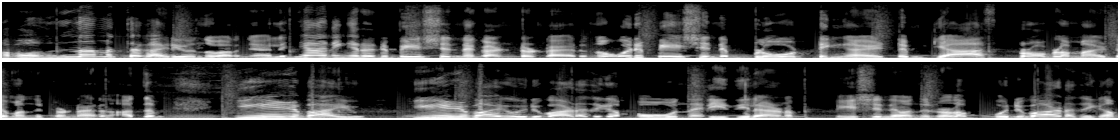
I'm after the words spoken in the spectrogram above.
അപ്പോൾ ഒന്നാമത്തെ കാര്യം എന്ന് പറഞ്ഞാൽ ഞാൻ ഇങ്ങനെ ഒരു പേഷ്യന്റിനെ കണ്ടിട്ടുണ്ടായിരുന്നു. ഒരു പേഷ്യന്റ് ബ്ലോട്ടിംഗ് ആയിട്ടും ഗ്യാസ് പ്രോബ്ലം ആയിട്ടും വന്നിട്ടുണ്ടായിരുന്നു. അതും കീഴ്വായു കീഴ്വായു ഒരുപാടധികം പോകുന്ന രീതിയിലാണ് പേഷ്യന്റ് വന്നിട്ടുള്ളത്. ഒരുപാടധികം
